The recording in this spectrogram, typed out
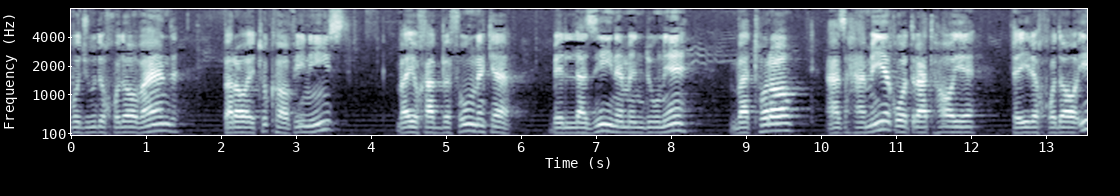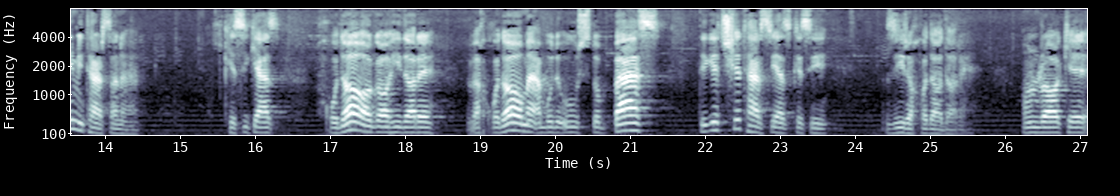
وجود خداوند برای تو کافی نیست؟ و یخوفون که بالذین من دونه و تو را از همه قدرت های غیر خدایی میترسانند. کسی که از خدا آگاهی داره و خدا معبود اوست و بس. دیگه چه ترسی از کسی زیر خدا داره؟ اون را که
